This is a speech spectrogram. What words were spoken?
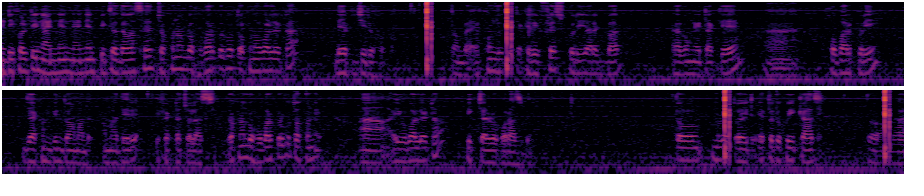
এখানে defaultly nine nine nine nine pixel দেওয়া আছে। যখন আমরা হোভার করব, তখন ওভারলেটা লেফট জিরো হোক। তো আমরা এখন যদি এটাকে রিফ্রেশ করি আরেকবার, এবং এটাকে হোভার করি, যে এখন কিন্তু আমাদের আমাদের ইফেক্টটা চলে আসছে। যখন আমরা হোভার করব, তখন এই ওভারলেটা পিকচারের ওপর আসবে। তো মূলত এতটুকুই কাজ। তো আমরা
